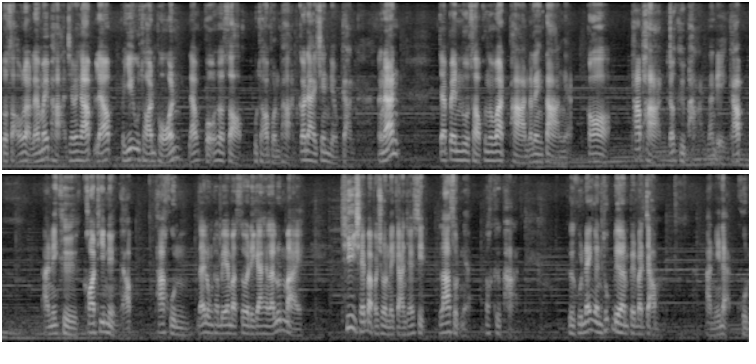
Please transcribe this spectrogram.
ตรวจสอบคุณสมบัติแล้วไม่ผ่านใช่ไหมครับ แล้วไปยื่นอุทธรณ์ผล แล้วผลตรวจสอบอุทธรณ์ผลผ่านก็ได้เช่นเดียวกัน ดังนั้น จะเป็นตรวจสอบคุณสมบัติผ่านอะไรต่างๆเนี่ยก็ถ้าผ่านก็คือผ่านนั่นเองครับ อันนี้คือข้อที่ 1 ครับ ถ้าคุณได้ลงทะเบียนบัตรสวัสดิการแห่งรัฐรุ่นใหม่ ที่ใช้บัตรประชาชนในการใช้สิทธิ์ล่าสุดเนี่ยก็คือผ่าน คือคุณได้เงินทุกเดือนเป็นประจำอันนี้เนี่ยคุณ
